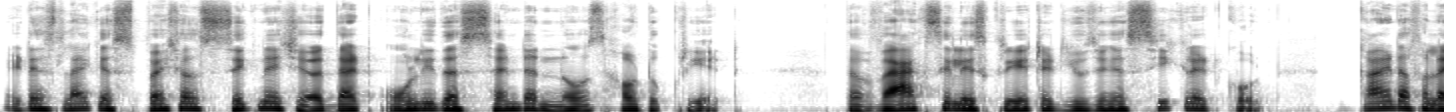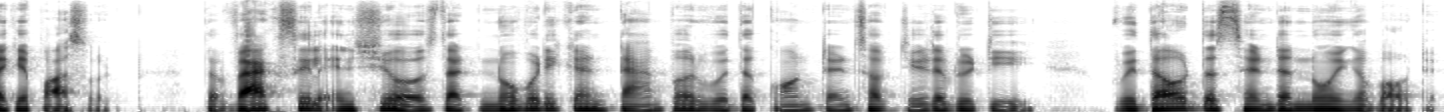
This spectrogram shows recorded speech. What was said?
It is like a special signature that only the sender knows how to create. The wax seal is created using a secret code, kind of like a password. The wax seal ensures that nobody can tamper with the contents of JWT without the sender knowing about it.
